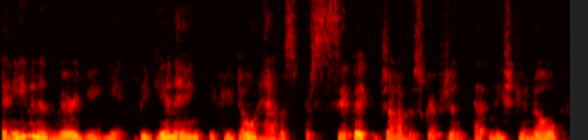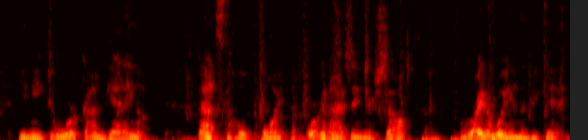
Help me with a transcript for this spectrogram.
And even in the very be- beginning, if you don't have a specific job description, at least you know you need to work on getting them. That's the whole point of organizing yourself right away in the beginning.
